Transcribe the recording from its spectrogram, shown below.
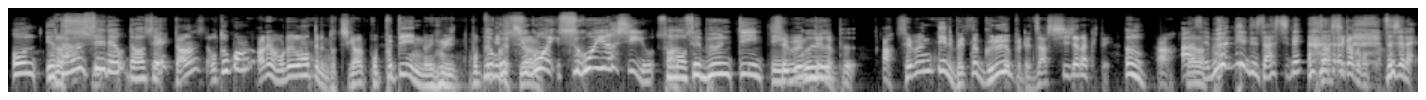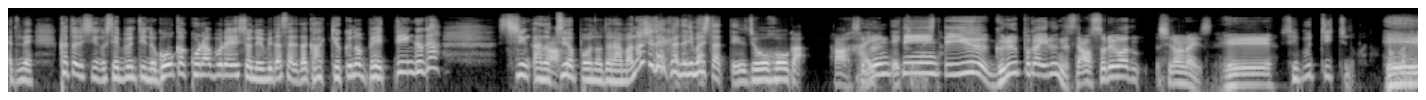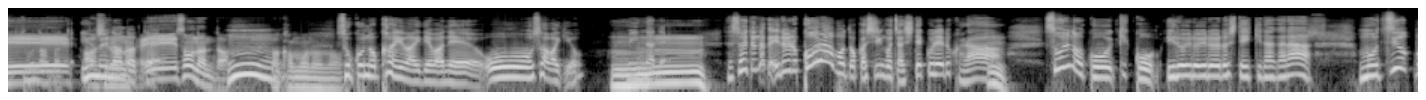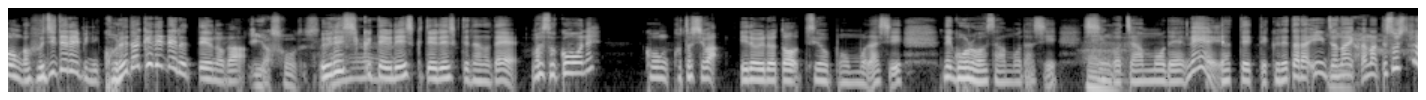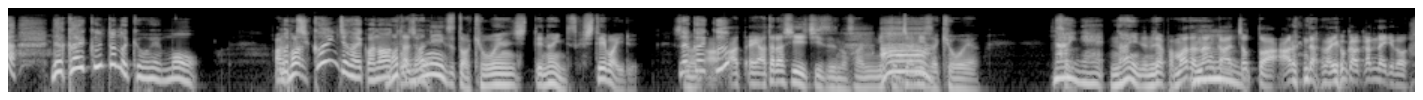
おんいや、男性だよ、男え性。、男性、男の、あれ俺が思ってるのと違う？ポップティーンのイメージ、ポップテなんかィーンと違うの。すごい、すごいらしいよ。そのセブンティーンっていうグループ。あ、セブンティーンって別のグループで雑誌じゃなくて。うん。あ、あセブンティーンって雑誌ね。雑誌かと思った雑誌じゃない。えっとね、香取慎吾セブンティーンの豪華コラボレーションで生み出された楽曲のベッティングが、しん、あの、あつよぽんのドラマの主題歌になりましたっていう情報が。あ、セブンティ。ーンっていうグループがいるんですね。あ、それは知らないですね。へえ。セブチっていうのかな？へえ。そうなんだって。有名なんだって。ええ、そうなんだ。うん若者の。そこの界隈ではね、大騒ぎよ。みんなでう。ーんでそれでなんかいろいろコラボとかしんごちゃんしてくれるから、うんそういうのをこう結構いろいろいろいろしていきながら、もうつよぽんがフジテレビにこれだけ出てるっていうのが、いや、そうですね。嬉しくて嬉しくて嬉しくてなので、まあそこをね、今今年はいろいろとつよぽんもだし、ね、五郎さんもだし、しんごちゃんもでね、やってってくれたらいいんじゃないかなって。そしたら、中井くんとの共演も、あままあ近いんじゃないかなと。まだジャニーズとは共演してないんですか？してはいる。中居君？そのああえ新しい地図の3人とジャニーズの共演。ないね。ないね。やっぱまだなんかちょっとあるんだろうな。よくわかんないけど。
